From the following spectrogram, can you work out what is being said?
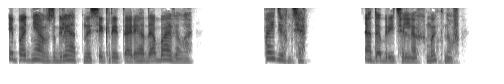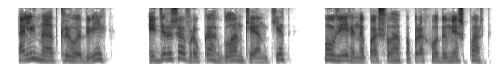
и, подняв взгляд на секретаря, добавила. Пойдемте». Одобрительно хмыкнув, Алина открыла дверь и, держа в руках бланки анкет, уверенно пошла по проходу меж парт.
